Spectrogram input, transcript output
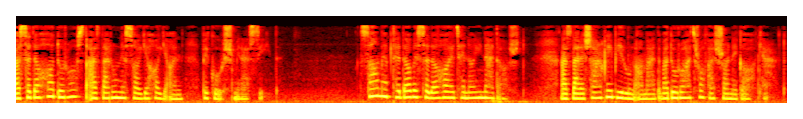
و صداها درست از درون سایه های آن به گوش می رسید. سام ابتدا به صداها اعتنایی نداشت. از در شرقی بیرون آمد و دور اطرافش را نگاه کرد.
